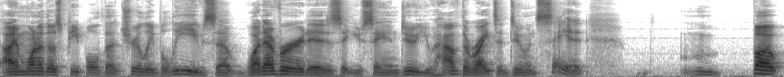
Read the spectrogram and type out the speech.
I'm one of those people that truly believes that whatever it is that you say and do, you have the right to do and say it, but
